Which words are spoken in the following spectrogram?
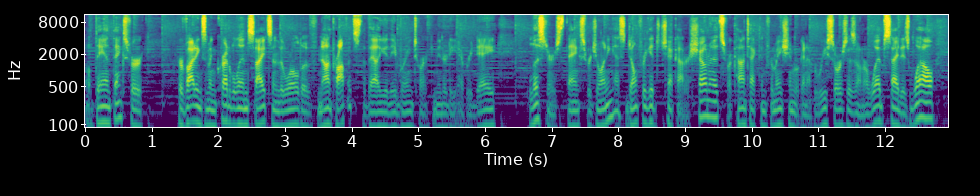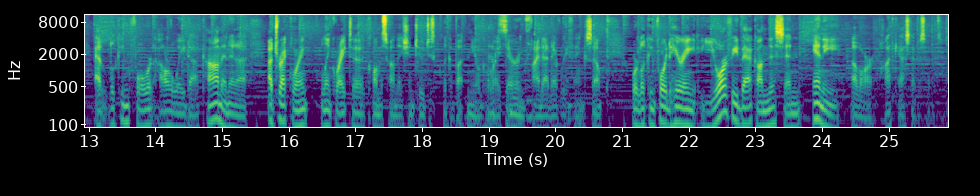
Well, Dan, thanks for providing some incredible insights into the world of nonprofits, the value they bring to our community every day. Listeners, thanks for joining us. Don't forget to check out our show notes for contact information. We're going to have resources on our website as well at lookingforwardourway.com and in a, a direct link, link right to Columbus Foundation too. Just click a button, you'll go right there and find out everything. So we're looking forward to hearing your feedback on this and any of our podcast episodes.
